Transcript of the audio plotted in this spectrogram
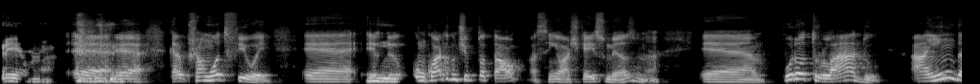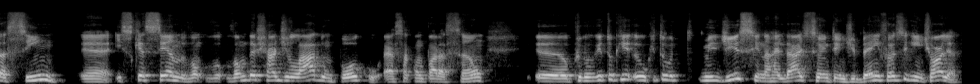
prema. É, é, quero puxar um outro fio aí. É, uhum. eu, eu, concordo contigo total, assim, eu acho que é isso mesmo, né? É, por outro lado, ainda assim, é, esquecendo, vamos deixar de lado um pouco essa comparação, é, porque o que, tu, o que tu me disse, na realidade, se eu entendi bem, foi o seguinte: olha,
